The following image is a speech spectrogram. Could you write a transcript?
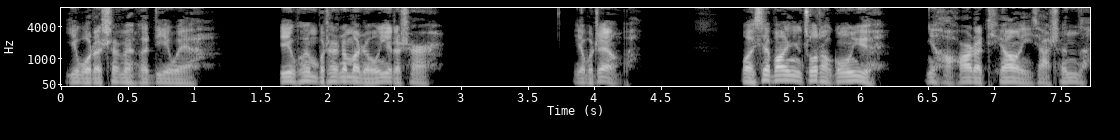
以我的身份和地位啊。”离婚不是那么容易的事儿，要不这样吧，我先帮你租套公寓，你好好的调养一下身子，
